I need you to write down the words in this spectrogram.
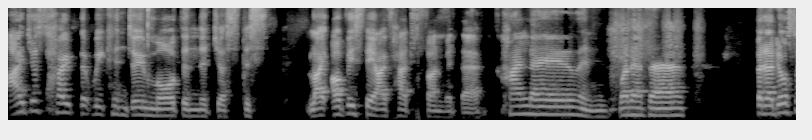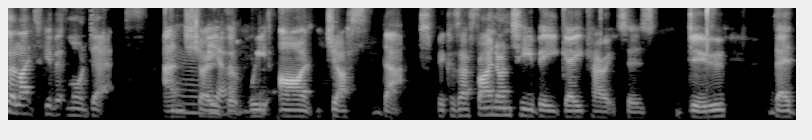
I just hope that we can do more than the just this. Like, obviously, I've had fun with the hello and whatever, but I'd also like to give it more depth and Mm, show yeah. that we aren't just that. Because I find on TV, gay characters do. They're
